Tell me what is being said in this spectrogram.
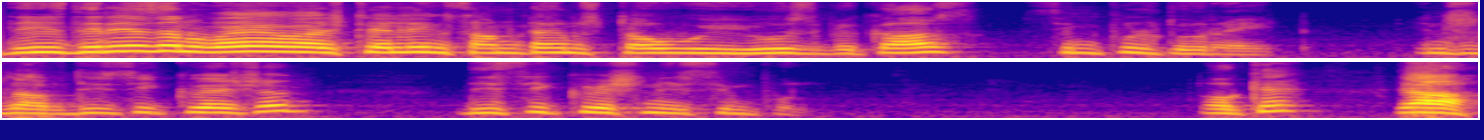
This is the reason why I was telling sometimes tau we use because simple to write. Instead of this equation this equation is simple. Okay? Yeah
